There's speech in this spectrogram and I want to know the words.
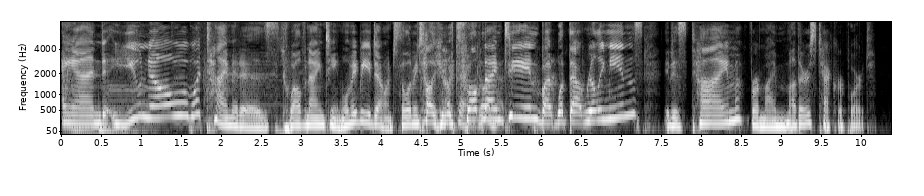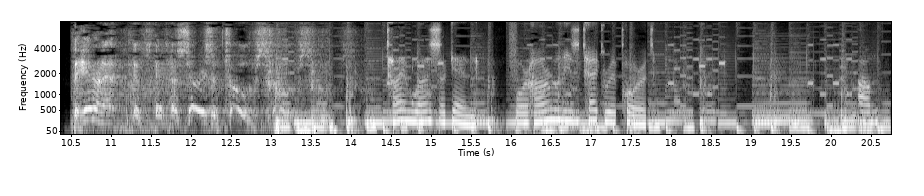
And you know what time it is 1219. Well, maybe you don't. So let me tell you, it's Okay, go ahead. 1219. But what that really means, it is time for my mother's tech report. The internet is, is a series of tubes. Tubes. Time once again for Harmony's Tech Report. Um,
